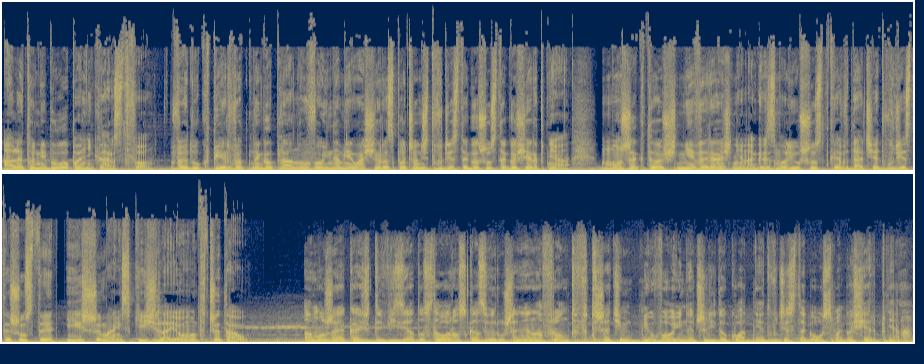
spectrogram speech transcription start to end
Ale to nie było panikarstwo. Według pierwotnego planu wojna miała się rozpocząć 26 sierpnia. Może ktoś niewyraźnie nagryzmolił szóstkę w dacie 26 i Szymański źle ją odczytał. A może jakaś dywizja dostała rozkaz wyruszenia na front w trzecim dniu wojny, czyli dokładnie 28 sierpnia?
